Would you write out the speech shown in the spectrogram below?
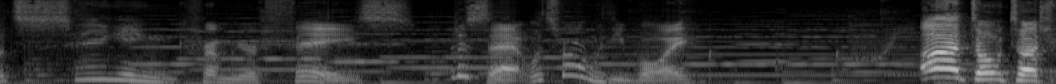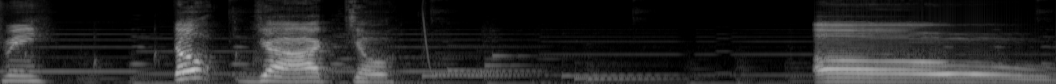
What's hanging from your face? What is that? What's wrong with you, boy? Ah, don't touch me! Don't! Yeah, don't... Oh...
